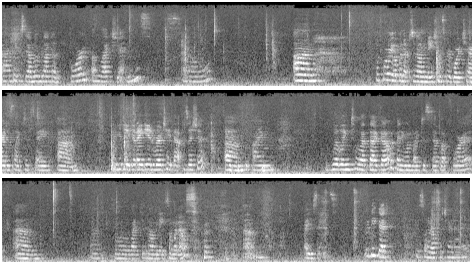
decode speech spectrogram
uh, thanks, Dale. Moving on to board elections. So, um, before we open up to nominations for board chair, I'd just like to say, um, I think it'd be a good idea to rotate that position. Um, I'm willing to let that go if anyone would like to step up for it. Um, or if someone would like to nominate someone else. Um, I just think it would be good, give someone else a turn at it.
